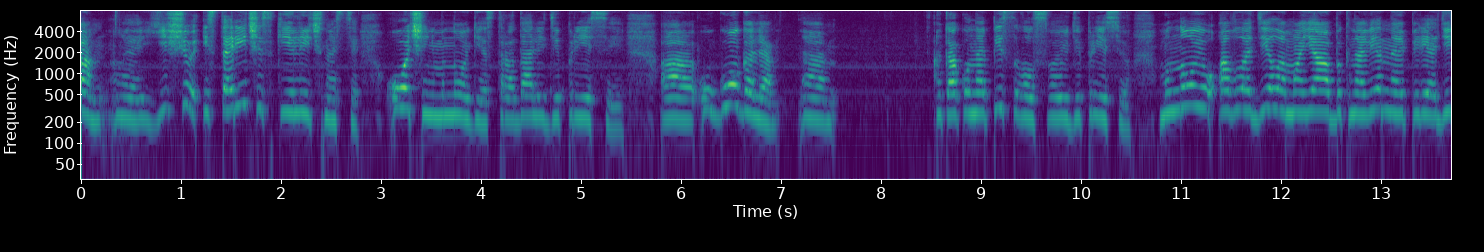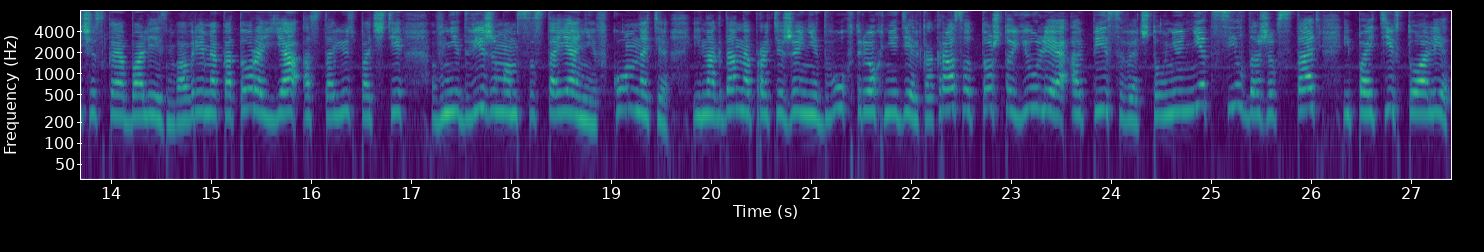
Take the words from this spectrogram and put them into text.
да, э, еще исторические личности, очень многие страдали депрессией. А, у Гоголя а, как он описывал свою депрессию. «Мною овладела моя обыкновенная периодическая болезнь, во время которой я остаюсь почти в недвижимом состоянии, в комнате, иногда на протяжении двух-трех недель». Как раз вот то, что Юлия описывает, что у нее нет сил даже встать и пойти в туалет.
